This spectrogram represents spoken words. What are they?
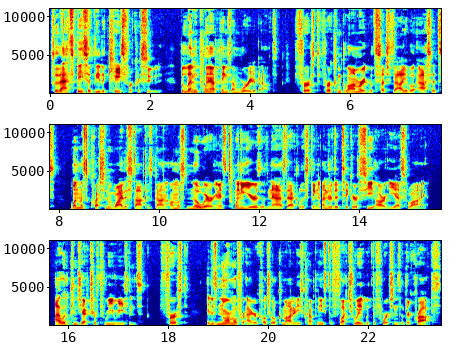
So that's basically the case for Cresud. But let me point out things I'm worried about. First, for a conglomerate with such valuable assets, one must question why the stock has gone almost nowhere in its 20 years of NASDAQ listing under the ticker CRESY. I would conjecture three reasons. First, it is normal for agricultural commodities companies to fluctuate with the fortunes of their crops.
